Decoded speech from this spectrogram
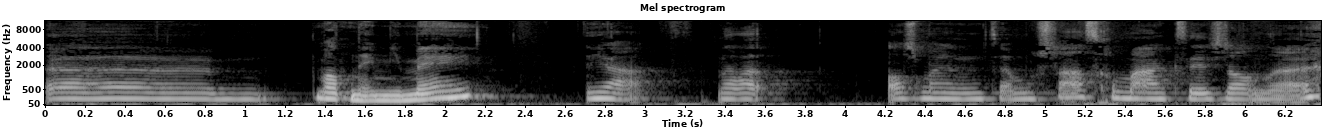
Ehm, Wat neem je mee? Ja, nou, als mijn thermostaat gemaakt is, dan, eh,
